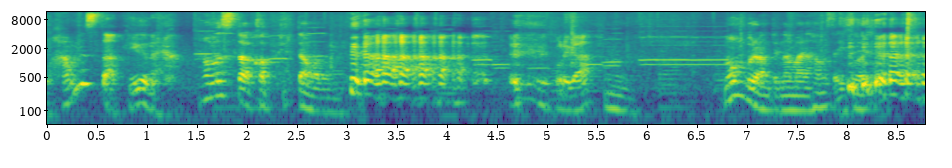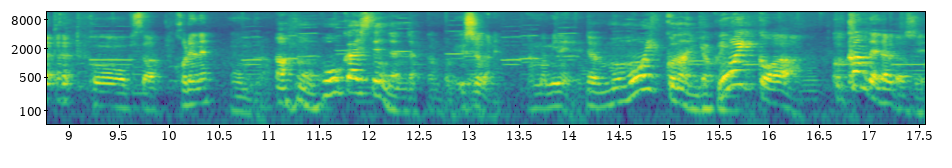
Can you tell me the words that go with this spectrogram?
うハムスターって言うなよ。ハムスター買ってきたのかと思って これが？うん。モンブランって名前のハムスターいそうだしこの大きさ。これねモンブラン。あもう崩壊してんじゃん若干これ。後ろがね。あんま見ないでじゃあもうもう一個何逆に。もう一個はこれカンタに食べてほしい。え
